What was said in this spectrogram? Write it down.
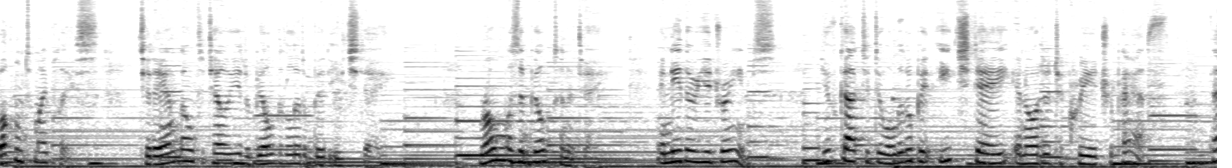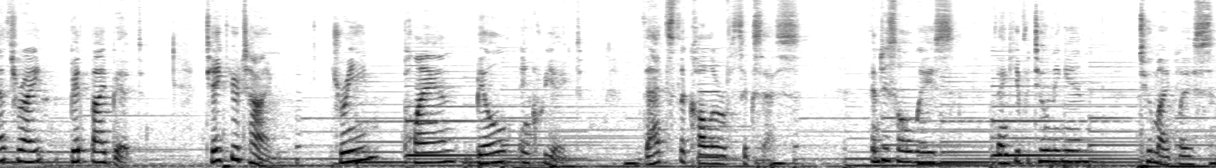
welcome to my place. Today I'm going to tell you to build a little bit each day. Rome wasn't built in a day, and neither are your dreams. You've got to do a little bit each day in order to create your path. That's right, bit by bit. Take your time. Dream, plan, build, and create. That's the color of success. And as always, thank you for tuning in to my place.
